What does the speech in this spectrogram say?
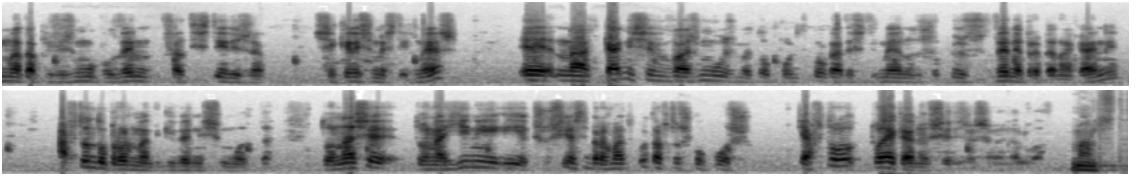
τμήματα πληθυσμού που δεν θα τη στήριζαν σε κρίσιμες στιγμές, ε, να κάνει συμβιβασμού με το πολιτικό κατεστημένο, τους οποίους δεν έπρεπε να κάνει. Αυτό είναι το πρόβλημα την κυβερνησιμότητα. Το να, σε, το να γίνει η εξουσία στην πραγματικότητα αυτός σκοπός σου. Και αυτό το έκανε ο ΣΥΡΙΖΑ σε μεγάλο βαθμό. Μάλιστα.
